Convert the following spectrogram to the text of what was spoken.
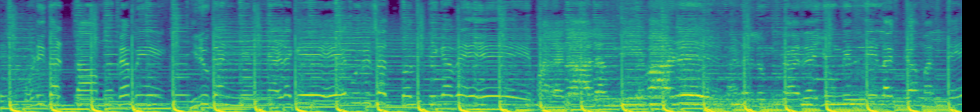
തളര് മുടിതട്ടാ മുഖമേ ഇരുകണ്ണിനഴകേ പുരുഷത്വം തികവേ പലകാലം നീ വാഴ് കടലും കരയും ഇന്നിളക്കമല്ലേ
